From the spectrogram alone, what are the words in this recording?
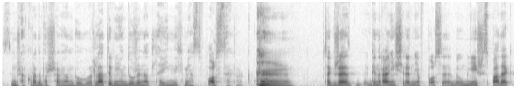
Z tym, że akurat w Warszawie on był relatywnie duży na tle innych miast w Polsce. Tak. Także generalnie średnio w Polsce był mniejszy spadek.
